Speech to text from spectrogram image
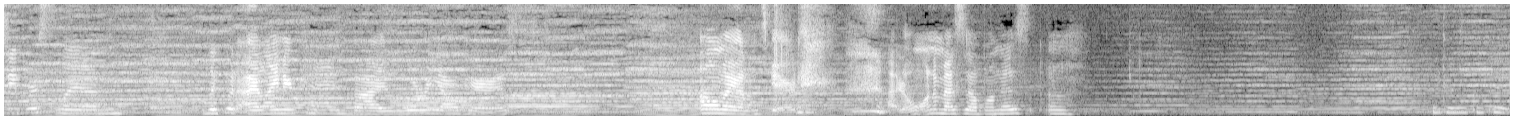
super slim liquid eyeliner pen by L'Oreal Paris. Oh my god, I'm scared. I don't want to mess up on this. Uh, I look okay.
